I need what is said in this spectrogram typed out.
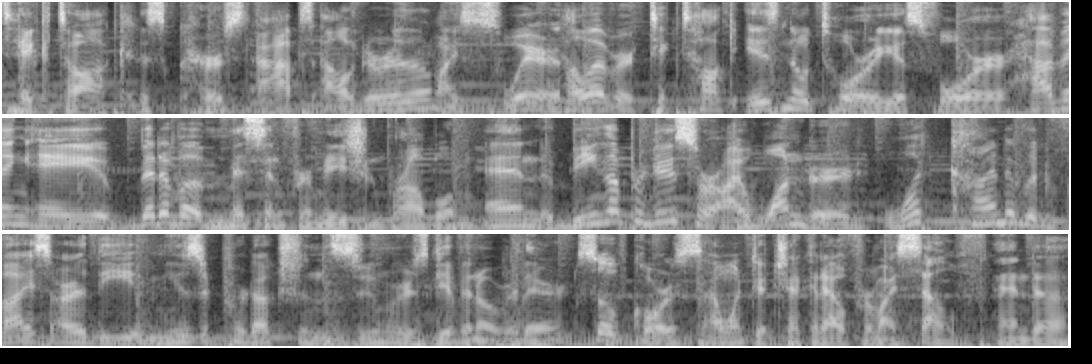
TikTok. This cursed app's algorithm, I swear. However, TikTok is notorious for having a bit of a misinformation problem. And being a producer, I wondered what kind of advice are the music production Zoomers given over there? So, of course, I went to check it out for myself and uh,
